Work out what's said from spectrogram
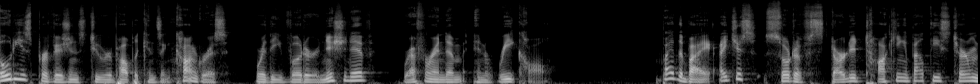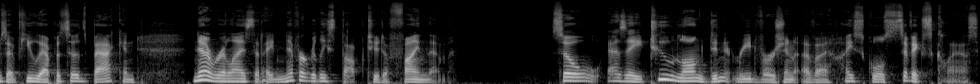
odious provisions to Republicans in Congress were the voter initiative, referendum, and recall. By the by, I just sort of started talking about these terms a few episodes back and now realize that I never really stopped to define them. So, as a too long didn't read version of a high school civics class,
